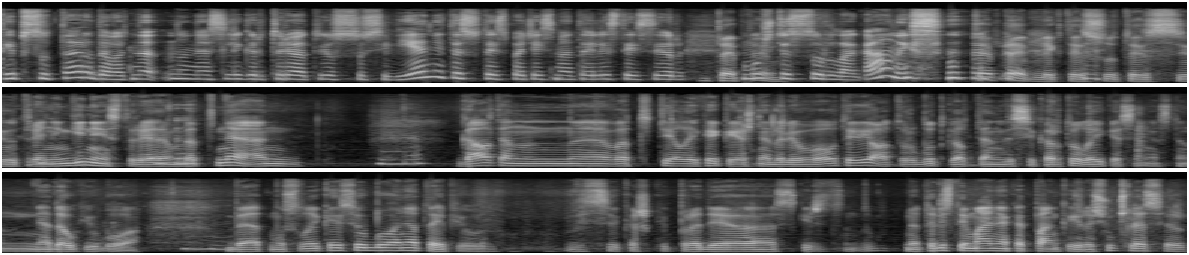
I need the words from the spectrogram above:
kaip sutardavot, ne, nu, nes lyg ir turėjot jūs susivienyti su tais pačiais metalistais ir Taip, taip. muštis su urlaganais. Taip, taip, lyg tai su tais jau treninginiais turėjom, bet ne, Ne. gal ten, e, vat, tie laikai, kai aš nedalyvavau, tai jo, turbūt gal ten visi kartu laikėsi, nes ten nedaug jų buvo. Bet mūsų laikais jau buvo ne taip, jau visi kažkaip pradėjo skirti. Metalistai mane, kad pankai yra šiukšlės ir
